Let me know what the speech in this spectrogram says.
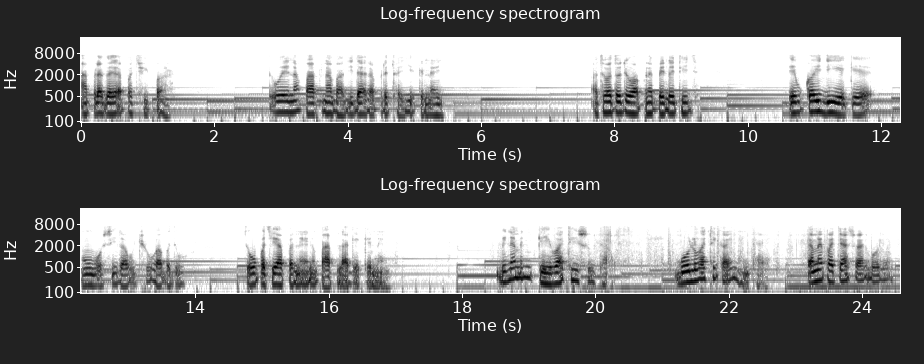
આપણા ગયા પછી પણ, તો એના પાપના ભાગીદાર આપણે થઈએ કે નહીં? અથવા તો જો આપણે પહેલેથી જ એવું કહી દઈએ કે હું ઓછી રહું છું આ બધું, તો પછી આપણને એનો પાપ લાગે કે નહીં? બીનાબેન કહેવાથી શું થાય? બોલવાથી કાંઈ નહીં થાય. તમે પચાસ વાર બોલો ને,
